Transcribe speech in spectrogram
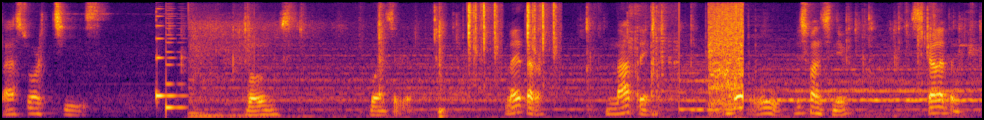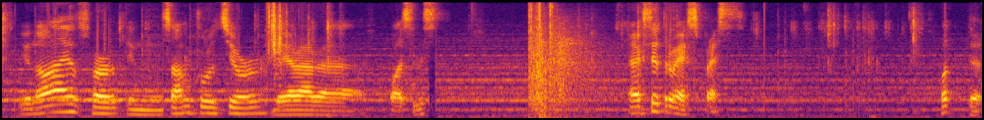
Password cheese. Bones. Bones again. Later. Nothing. Oh, this one's new. Skeleton. You know, I've heard in some culture there are uh, what's this? Exit through express. What the?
